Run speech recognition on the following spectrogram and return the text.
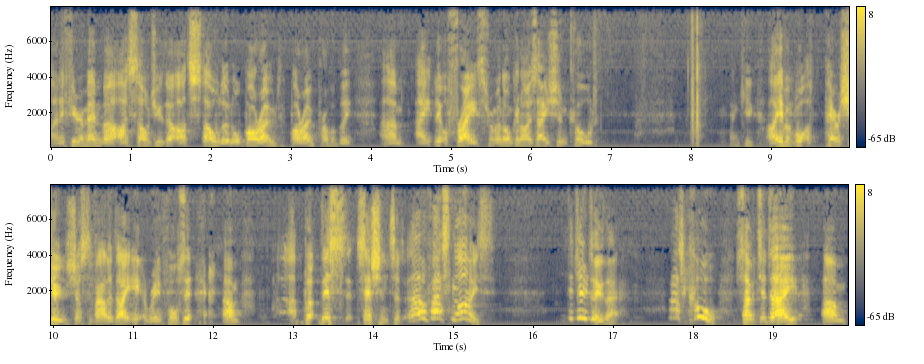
And if you remember, I told you that I'd stolen or borrowed, borrowed probably, um, a little phrase from an organisation called. Thank you. I even bought a pair of shoes just to validate it and reinforce it. Um, uh, but this session today, oh, that's nice. Did you do that? That's cool. So today, um,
